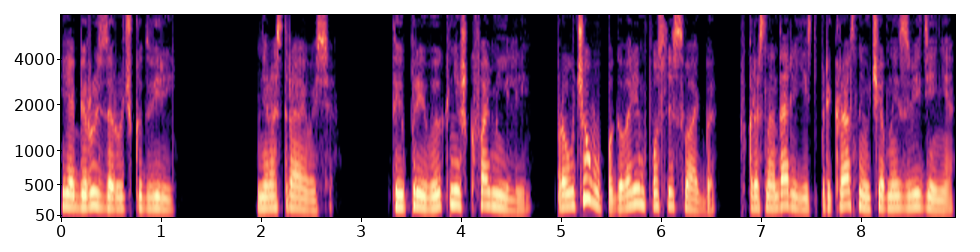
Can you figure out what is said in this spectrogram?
Я берусь за ручку двери. Не расстраивайся. Ты привыкнешь к фамилии. Про учебу поговорим после свадьбы. В Краснодаре есть прекрасные учебные заведения.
